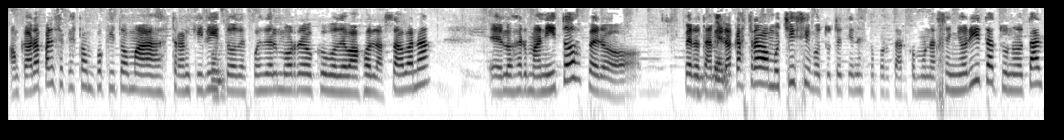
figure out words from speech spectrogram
Aunque ahora parece que está un poquito más tranquilito después del morreo que hubo debajo de la sábana, eh, los hermanitos, pero pero también la castraba muchísimo. Tú te tienes que portar como una señorita, tú no tal.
